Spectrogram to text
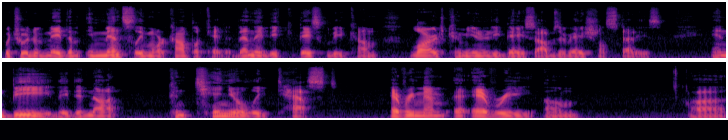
which would have made them immensely more complicated. Then they be, basically become large community based observational studies. And B, they did not continually test every mem- every um, uh,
